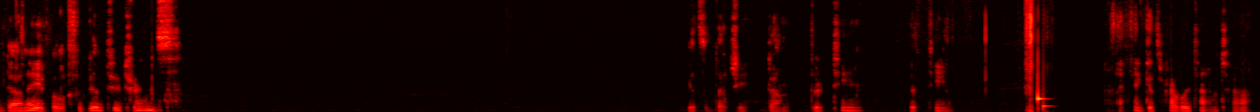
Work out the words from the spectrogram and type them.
I'm down eight, but with a good two turns. Gets a duchy. Down 13, 15. I think it's probably time to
